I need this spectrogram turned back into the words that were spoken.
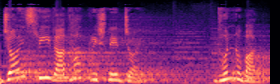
জয় শ্রী রাধা কৃষ্ণের জয়। ধন্যবাদ।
